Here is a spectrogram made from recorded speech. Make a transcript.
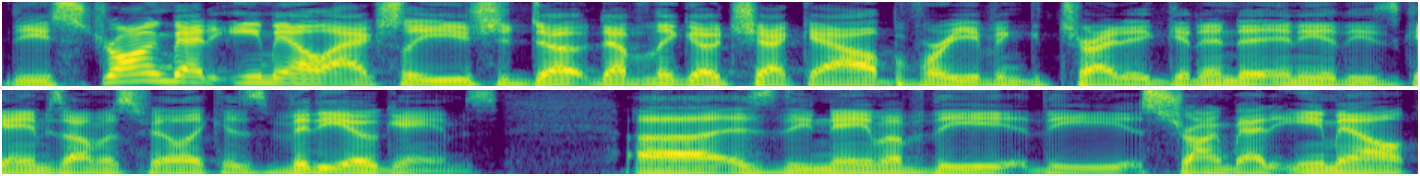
The Strong Bad email, actually, you should do- definitely go check out before you even try to get into any of these games. I almost feel like is video games. Uh, is the name of the the Strong Bad email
